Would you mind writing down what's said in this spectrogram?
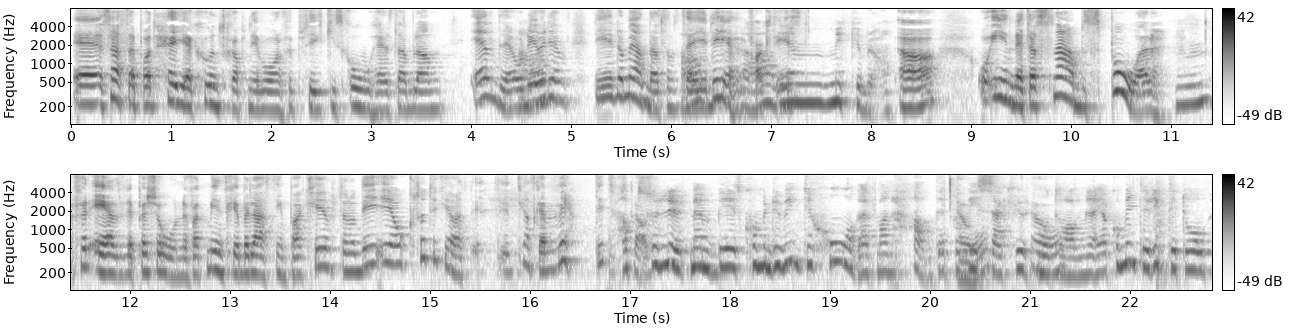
Eh, satsa på att höja kunskapsnivån för psykisk ohälsa bland äldre och det, är, det, det är de enda som säger det ja, faktiskt. det är mycket bra. Ja. Och inrätta snabbspår Mm. för äldre personer för att minska belastning på akuten. Och det är också, tycker jag, ett, ett ganska vettigt förslag. Absolut, men Berit, kommer du inte ihåg att man hade på Jo, vissa akutmottagningar, jag kommer inte riktigt ihåg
